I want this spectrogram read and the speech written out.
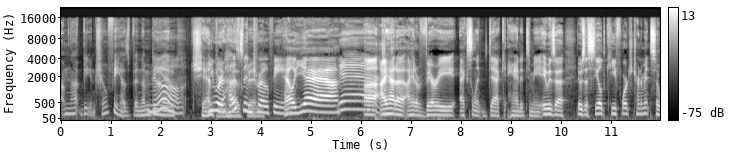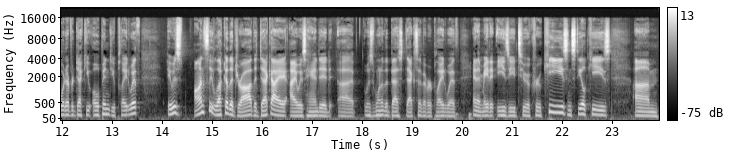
I'm not being trophy husband. I'm No. being champion. You were husband husband. trophy. Hell yeah! Yeah. Uh, I had a I had a very excellent deck handed to me. It was a it was a sealed Keyforge tournament, so whatever deck you opened, you played with. It was honestly luck of the draw. The deck I I was handed uh, was one of the best decks I've ever played with, and it made it easy to accrue keys and steal keys. Um,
